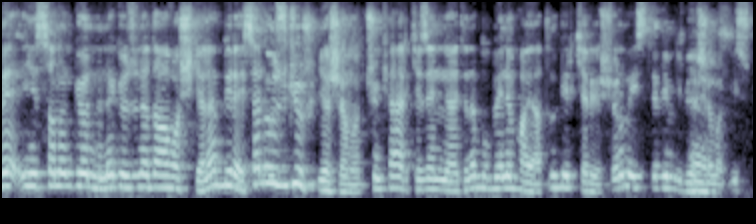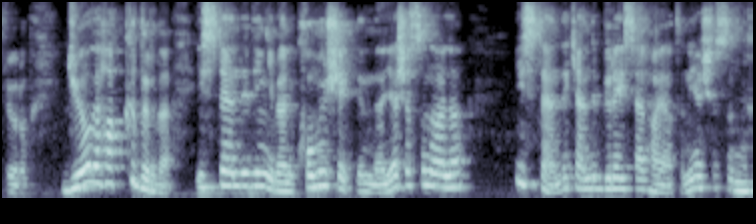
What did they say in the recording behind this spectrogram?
Ve insanın gönlüne gözüne daha hoş gelen bireysel özgür yaşamak. Çünkü herkes en nihayetinde bu benim hayatım bir kere yaşıyorum ve istediğim gibi Evet. yaşamak istiyorum diyor ve hakkıdır da. İsteyen dediğin gibi hani komün şeklinde yaşasın hala. İsteyen de kendi bireysel hayatını yaşasın. Evet.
